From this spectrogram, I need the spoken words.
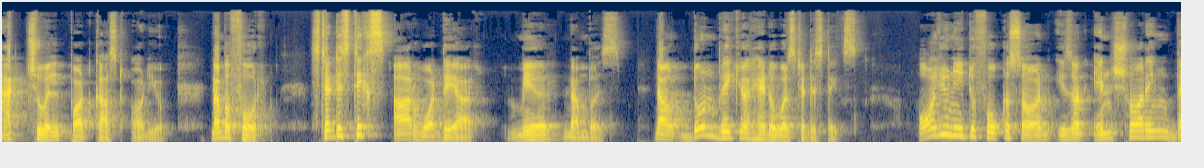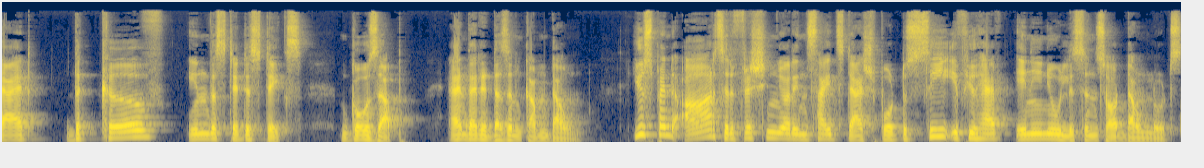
actual podcast audio. Number four, statistics are what they are mere numbers. Now, don't break your head over statistics. All you need to focus on is on ensuring that the curve in the statistics goes up and that it doesn't come down. You spend hours refreshing your insights dashboard to see if you have any new listens or downloads.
